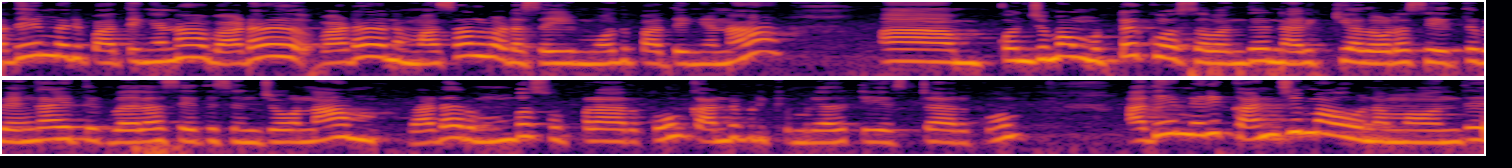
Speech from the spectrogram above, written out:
அதே மாதிரி பார்த்திங்கன்னா வடை வடை மசால் வடை செய்யும் போது பார்த்திங்கன்னா கொஞ்சமாக முட்டைக்கோஸை வந்து நறுக்கி அதோடு சேர்த்து வெங்காயத்துக்கு பதிலாக சேர்த்து செஞ்சோன்னா வடை ரொம்ப சூப்பராக இருக்கும். கண்டுபிடிக்க முடியாத டேஸ்ட்டாக இருக்கும். அதேமாரி கஞ்சி மாவு நம்ம வந்து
